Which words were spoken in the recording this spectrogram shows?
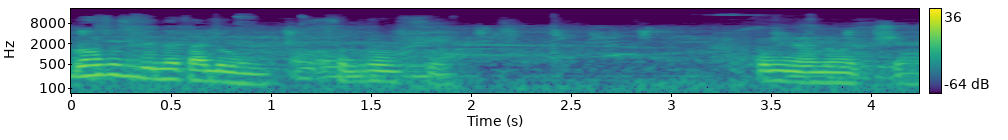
Brosos de la Talong. Sa Broso. Kumya noche.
